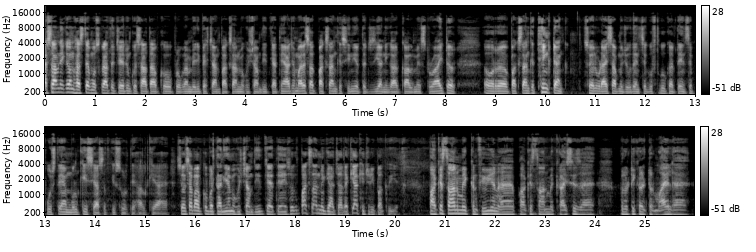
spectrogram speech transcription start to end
अस्सलाम वालेकुम हँसते मुस्कुराते चेहरों के साथ आपको प्रोग्राम मेरी पहचान पाकिस्तान में खुश आमदीद कहते हैं। आज हमारे साथ पाकिस्तान के सीनियर तजिया निगार कॉलमिस्ट राइटर और पाकिस्तान के थिंक टैंक सोहेल उड़ाई साहब मौजूद हैं। इनसे गुफ्तु करते हैं, इनसे पूछते हैं मुल्क की सियासत की सूरत हाल क्या है। सोहेल साहब, आपको बरतानिया में खुश आमदीद कहते हैं। इस वक्त पाकिस्तान में क्या चल रहा है? क्या खिचड़ी पक रही है? पाकिस्तान में कन्फ्यूज़न है, पाकिस्तान में क्राइसिस है पॉलिटिकल टर्माइल है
